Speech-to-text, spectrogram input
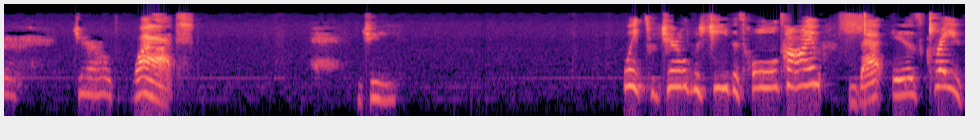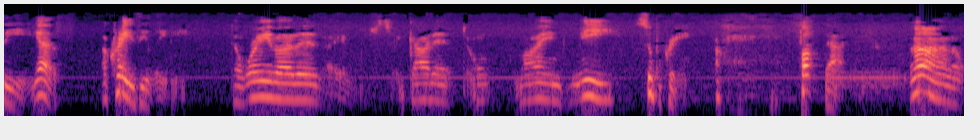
me. Gerald Watt. G. Wait, so Gerald was G this whole time? That is crazy. Yes, a crazy lady. Don't worry about it. I got it. Don't mind me. Super cream. Fuck that. I don't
